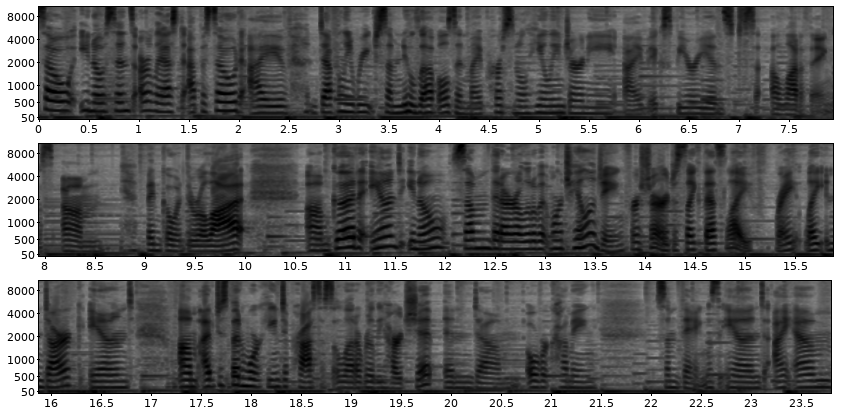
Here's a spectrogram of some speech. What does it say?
So, you know, since our last episode, I've definitely reached some new levels in my personal healing journey. I've experienced a lot of things. Um, been going through a lot, um, good and, you know, some that are a little bit more challenging for sure, just like that's life, right? Light and dark. And um, I've just been working to process a lot of really hardship and um, overcoming some things and I am,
